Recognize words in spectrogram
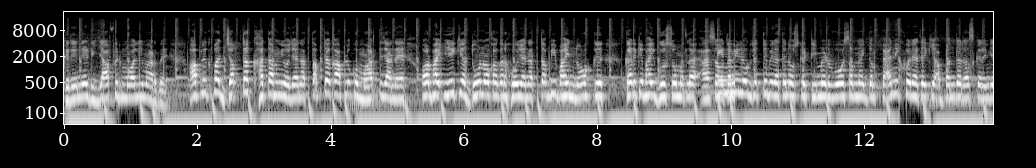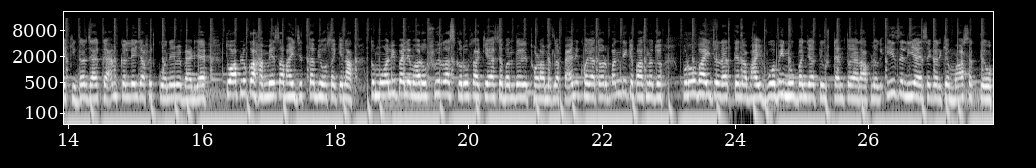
ग्रेनेड या फिर मॉली मारना है। आप लोग के पास जब तक खत्म नहीं हो जाए ना, तब तक आप लोग को मारते जाना है। और भाई एक या दो नॉक अगर हो जाए ना, तभी भाई नॉक करके भाई घुसो। मतलब ऐसा होता है लोग जितने भी रहते ना, उसके टीममेट वो सब ना एकदम पैनिक हो रहते हैं कि अब बंदे रस करेंगे, किधर जाए कैम्प कर ले या फिर कोने में बैठ जाए। तो आप लोग का हमेशा भाई जितना भी हो सके ना। तो मॉली पहले मारो, फिर रस करो ताकि ऐसे बंदे थोड़ा मतलब पैनिक हो जाते और बंदे के पास ना जो प्रो भाई जो रहते हैं ना भाई, वो भी नूब बन जाते उस टाइम तो यार आप लोग ईजिली ऐसे करके मार सकते हो।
